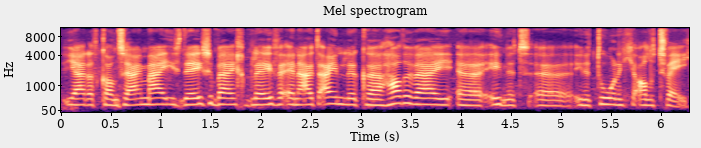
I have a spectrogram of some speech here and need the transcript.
Ja, dat kan zijn. Mij is deze bijgebleven. En uiteindelijk eh, hadden wij eh, in, het, eh, in het torentje alle twee.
